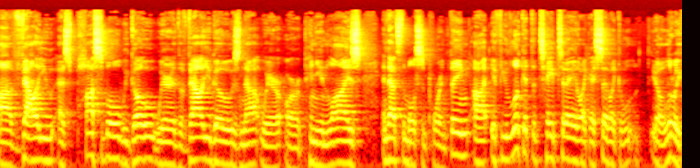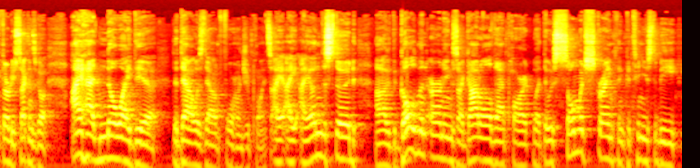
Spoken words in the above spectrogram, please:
uh, value as possible. We go where the value goes, not where our opinion lies. And that's the most important thing. Uh, if you look at the tape today, like I said, like you know, literally 30 seconds ago, I had no idea the Dow was down 400 points. I, I, I understood uh, the Goldman earnings. I got all that part, but there was so much strength and continues to be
